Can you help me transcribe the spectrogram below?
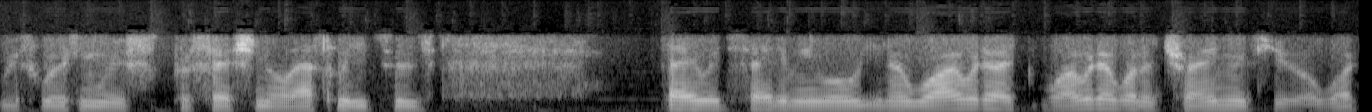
with working with professional athletes is they would say to me, "Well, you know, why would I? Why would I want to train with you? Or what?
